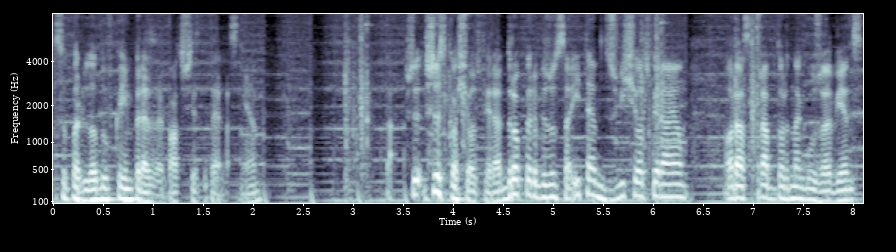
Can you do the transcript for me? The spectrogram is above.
super lodówkę imprezę. Patrzcie teraz, nie? Tak, wszy- wszystko się otwiera. Dropper wyrzuca item, drzwi się otwierają oraz trapdoor na górze, więc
